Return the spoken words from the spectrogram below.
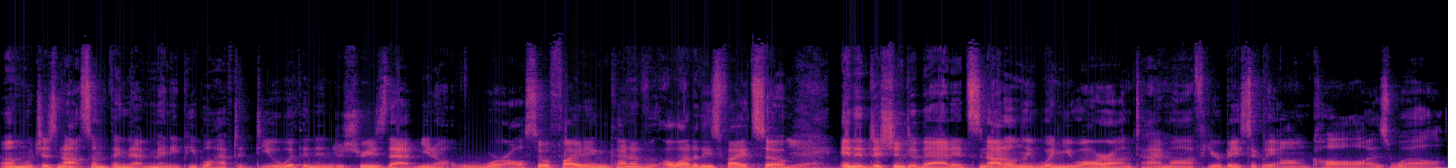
um, which is not something that many people have to deal with in industries that you know we're also fighting kind of a lot of these fights. So yeah. in addition to that, it's not only when you are on time off, you're basically on call as well.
